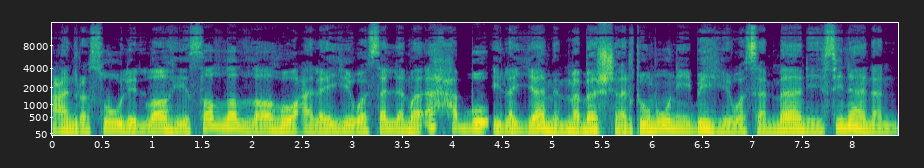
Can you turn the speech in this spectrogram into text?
عن رسول الله صلى الله عليه وسلم أحب إلي مما بشرتموني به وسماني سنانا.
